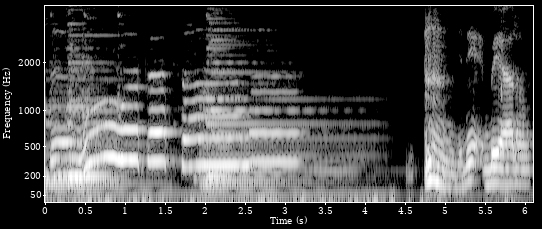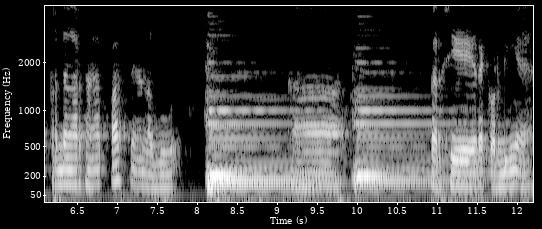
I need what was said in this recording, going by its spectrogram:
Semua tak sama. Jadi biar terdengar sangat pas dengan lagu versi recordingnya ya.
